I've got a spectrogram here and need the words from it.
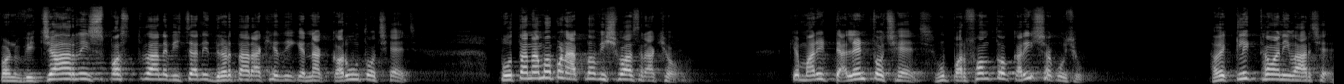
પણ વિચારની સ્પષ્ટતા અને વિચારની દ્રઢતા રાખી હતી કે ના, કરવું તો છે જ. પોતાનામાં પણ આત્મવિશ્વાસ રાખ્યો. કે મારી ટેલેન્ટ તો છે જ, હું પરફોર્મ તો કરી જ શકું છું. હવે ક્લિક થવાની વાર છે.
